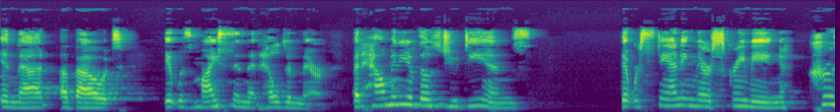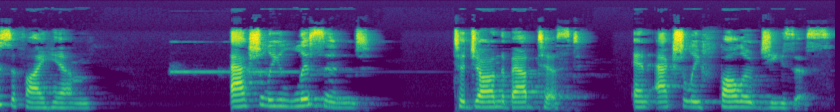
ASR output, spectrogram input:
in that about it was my sin that held him there. But how many of those Judeans that were standing there screaming, Crucify him, actually listened to John the Baptist and actually followed Jesus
